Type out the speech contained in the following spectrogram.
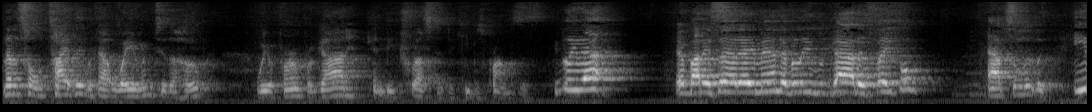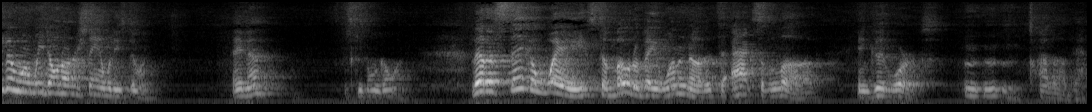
Let us hold tightly without wavering to the hope we affirm, for God can be trusted to keep His promises. You believe that? Everybody said amen. They believe that God is faithful? Absolutely. Even when we don't understand what he's doing. Amen? Let's keep on going. Let us think of ways to motivate one another to acts of love and good works. Mm-mm-mm. I love that.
